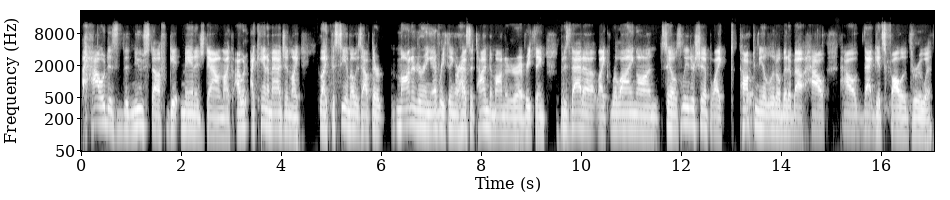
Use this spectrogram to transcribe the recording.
how does the new stuff get managed down? Like I would, I can't imagine like like the CMO is out there monitoring everything or has the time to monitor everything. But is that uh like relying on sales leadership? Like talk yeah. to me a little bit about how how that gets followed through with.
